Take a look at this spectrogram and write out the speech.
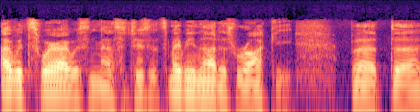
I would swear I was in Massachusetts. Maybe not as rocky, but uh,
